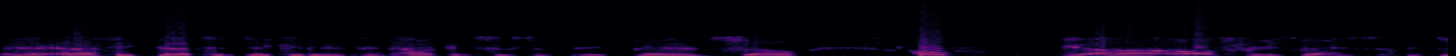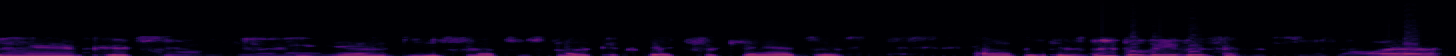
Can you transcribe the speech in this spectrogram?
and, and I think that's indicative in how consistent they've been. So, hopefully, uh, all three phases of the game, pitching, hitting, and defense, will start to click for Kansas uh, because we believe this is a season where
